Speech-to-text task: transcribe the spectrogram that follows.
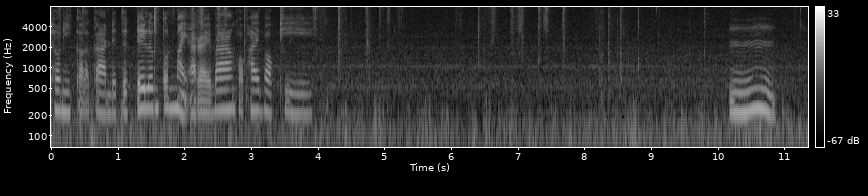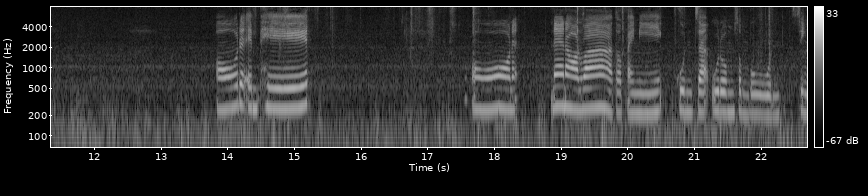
เท่านี้ก็แล้วกันเดี๋ยวจะได้เริ่มต้นใหม่อะไรบ้าง ขอไพ่บอกทีอืมอ๋อ The Empress อ๋อแน่แน่นอนว่าต่อไปนี้ คุณจะอุดมสมบูรณ์ สิ่ง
